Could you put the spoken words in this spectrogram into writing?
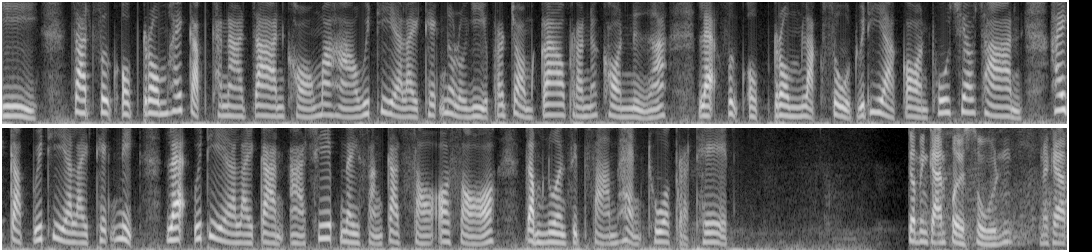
ยี จัดฝึกอบรมให้กับคณาจารย์ของมหาวิทยาลัยเทคโนโลยีพระจอมเกล้าพระนครเหนือ และฝึกอบรมหลักสูตรวิทยากรผู้เชี่ยวชาญ ให้กับวิทยาลัยเทคนิค และวิทยาลัยการอาชีพในสังกัดสอสจำนวน 13 แห่งทั่วประเทศ ก็เป็นการเปิดศูนย์นะครับ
